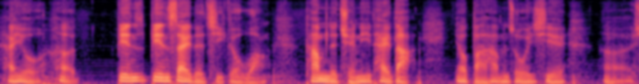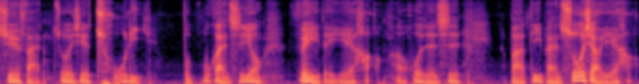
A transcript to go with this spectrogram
还有呃边边塞的几个王，他们的权力太大，要把他们做一些。呃，削反做一些处理，不不管是用废的也好，好或者是把地盘缩小也好，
